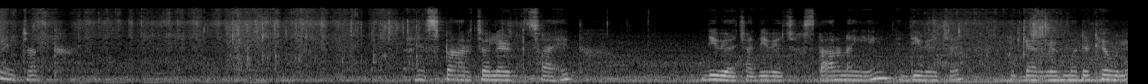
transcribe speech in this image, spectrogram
याच्यात. हे स्टारच्या लाईट्स आहेत. दिव्याच्या दिव्याच्या. स्टार नाही आहे दिव्याच्या हे कॅरबॅगमध्ये ठेवले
